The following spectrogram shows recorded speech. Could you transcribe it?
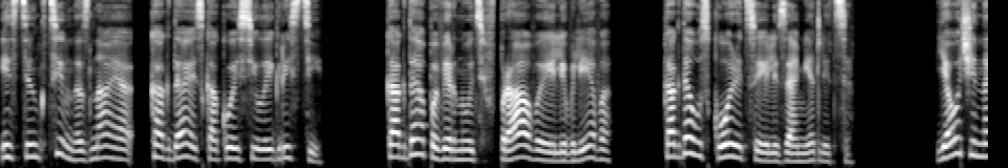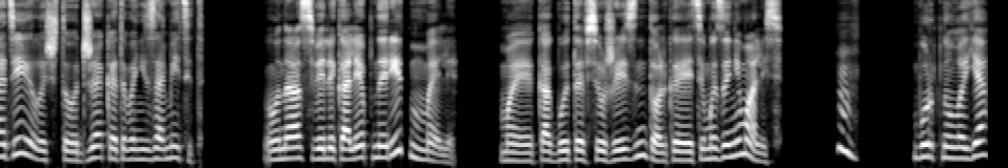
инстинктивно зная, когда и с какой силой грести, когда повернуть вправо или влево, когда ускориться или замедлиться. Я очень надеялась, что Джек этого не заметит. «У нас великолепный ритм, Мелли. Мы как будто всю жизнь только этим и занимались». Буркнула я,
